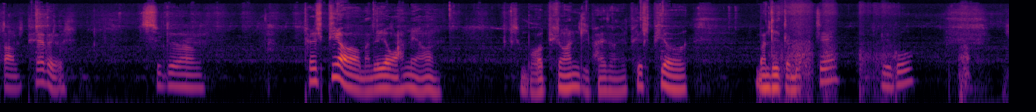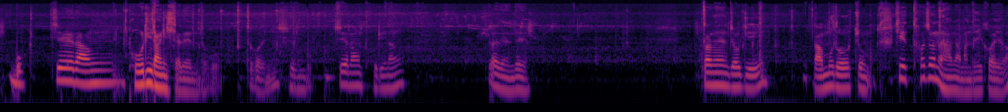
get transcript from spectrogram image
일단 펠을 지금 펠스피어 만들려고 하면 지금 뭐가 필요한지 봐야 되는데 펠스피어 만들 때 목재 그리고 목재랑 돌이랑 있어야 된다고 뜨거든요. 지금 목재랑 돌이랑 써야 되는데 일단은 여기 나무도 좀 크게 터전을 하나 만들 거예요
